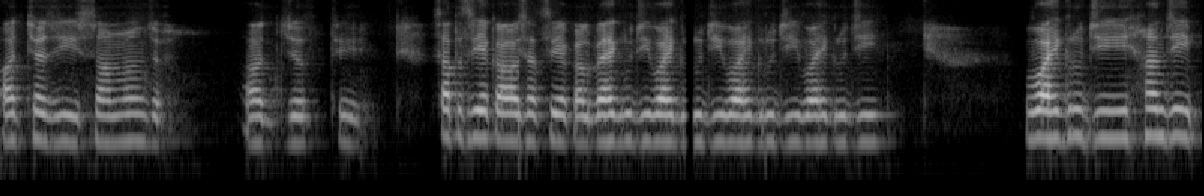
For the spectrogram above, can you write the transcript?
ਅੱਛਾ ਜੀ ਸਮਝ। ਅੱਜ ਥੇ ਸਤਿ ਸ੍ਰੀ ਅਕਾਲ, ਸਤਿ ਸ੍ਰੀ ਅਕਾਲ। ਵਾਹਿਗੁਰੂ ਜੀ ਵਾਹਿਗੁਰੂ ਜੀ ਵਾਹਿਗੁਰੂ ਜੀ ਵਾਹਿਗੁਰੂ ਜੀ। ਵਾਹਿਗੁਰੂ ਜੀ, ਹਾਂਜੀ।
